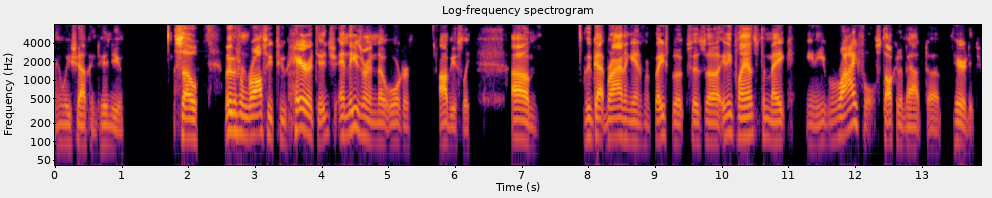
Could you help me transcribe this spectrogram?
and we shall continue. So, moving from Rossi to Heritage, and these are in no order, obviously. Um, we've got Brian again from Facebook says, uh, any plans to make any rifles? Talking about uh, Heritage,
